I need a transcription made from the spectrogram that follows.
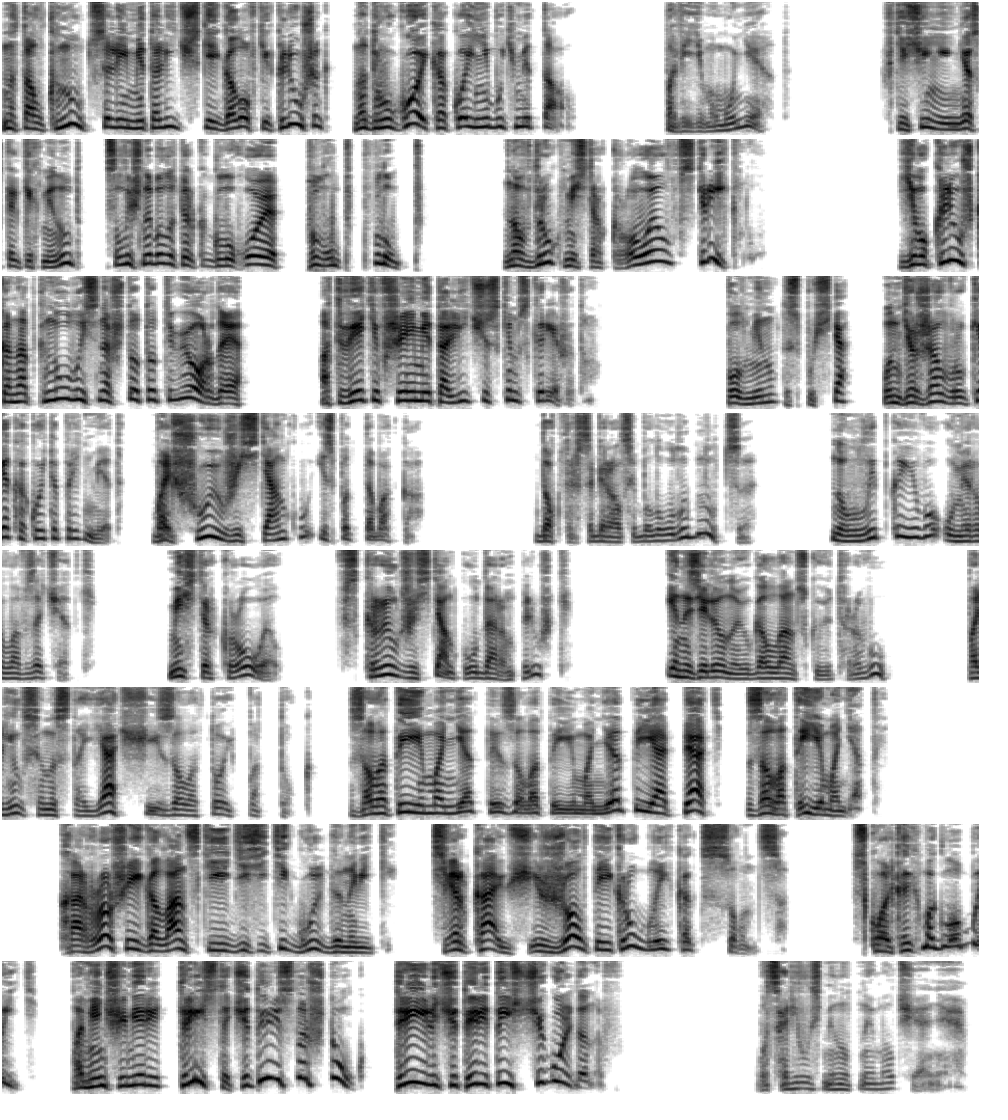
Натолкнутся ли металлические головки клюшек на другой какой-нибудь металл? По-видимому, нет. В течение нескольких минут слышно было только глухое плуп-плуп. Но вдруг мистер Кроуэлл вскрикнул. Его клюшка наткнулась на что-то твердое, ответившее металлическим скрежетом. Полминуты спустя он держал в руке какой-то предмет, большую жестянку из-под табака. Доктор собирался было улыбнуться, но улыбка его умерла в зачатке. Мистер Кроуэлл вскрыл жестянку ударом клюшки, и на зеленую голландскую траву полился настоящий золотой поток. Золотые монеты, золотые монеты и опять золотые монеты. Хорошие голландские десятигульденовики, сверкающие, желтые и круглые, как солнце. Сколько их могло быть? По меньшей мере триста, четыреста штук, три или четыре тысячи гульденов. Воцарилось минутное молчание,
